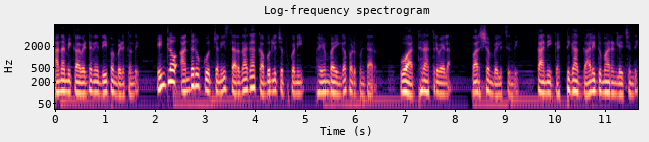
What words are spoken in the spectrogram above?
అనామిక వెంటనే దీపం పెడుతుంది. ఇంట్లో అందరూ కూర్చొని సరదాగా కబుర్లు చెప్పుకొని భయం భయంగా పడుకుంటారు. ఓ అర్ధరాత్రి వేళ వర్షం వెలిసింది. కాని గట్టిగా గాలి దుమారం లేచింది.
